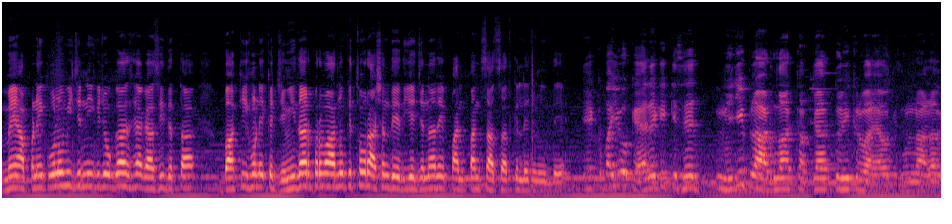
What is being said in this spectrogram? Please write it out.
ਮੈਂ ਆਪਣੇ ਕੋਲੋਂ ਵੀ ਜਿੰਨੀ ਕੁ ਜੋਗਾ ਹੈਗਾ ਸੀ ਦਿੱਤਾ। ਬਾਕੀ ਹੁਣ ਇੱਕ ਜ਼ਿਮੀਂਦਾਰ ਪਰਿਵਾਰ ਨੂੰ ਕਿੱਥੋਂ ਰਾਸ਼ਨ ਦੇ ਦਈਏ ਜਿਨ੍ਹਾਂ ਦੇ 5-5 7-7 ਕਿੱਲੇ ਜ਼ਮੀਨ ਦੇ ਇੱਕ ਭਾਈ ਉਹ ਕਹਿ ਰਹੇ ਕਿ ਕਿਸੇ ਨਿੱਜੀ ਪਲਾਟ ਦਾ ਕਬਜ਼ਾ ਤੁਸੀਂ ਕਰਵਾਇਆ ਹੋ ਕਿਸੇ ਨਾਲ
